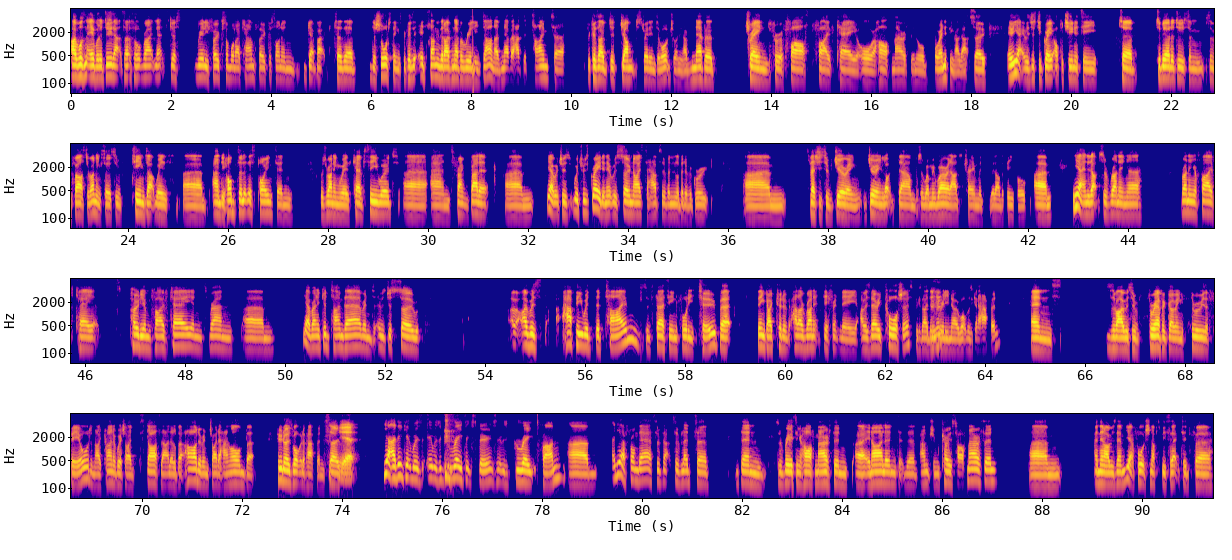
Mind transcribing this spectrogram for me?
I wasn't able to do that. So I thought, right, let's just really focus on what I can focus on and get back to the the short things because it's something that I've never really done. I've never had the time to because I've just jumped straight into ultra running. I've never trained for a fast 5k or a half marathon or or anything like that. So yeah it was just a great opportunity to to be able to do some some faster running. So sort of teamed up with uh, Andy Hobdell at this point and was running with Kev Seaward uh, and Frank Baddick. Um, yeah which was which was great. And it was so nice to have sort of a little bit of a group um, especially sort of during during lockdown. So when we were allowed to train with with other people um, yeah, ended up sort of running a running a 5k podium 5k and ran um, yeah ran a good time there and it was just so I, was happy with the time of 1342 but I think I could have had I run it differently I was very cautious because I didn't mm-hmm. really know what was going to happen and so I was sort of forever going through the field and I kind of wish I'd started out a little bit harder and try to hang on but who knows what would have happened. So yeah, yeah, I think it was it was a great experience and it was great fun. Um, and yeah, from there, sort of that sort of led to then sort of racing a half marathon uh, in Ireland at the Antrim Coast Half Marathon. Um, and then I was then yeah fortunate enough to be selected for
